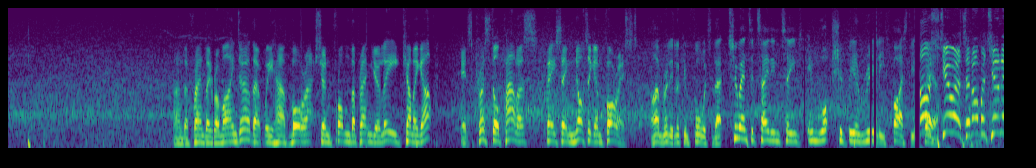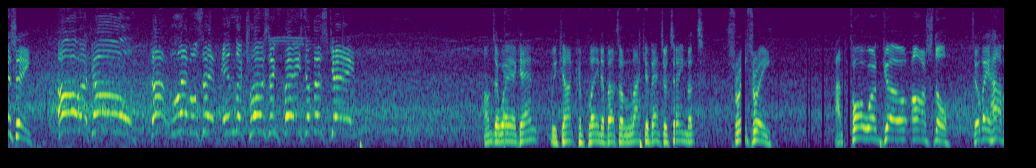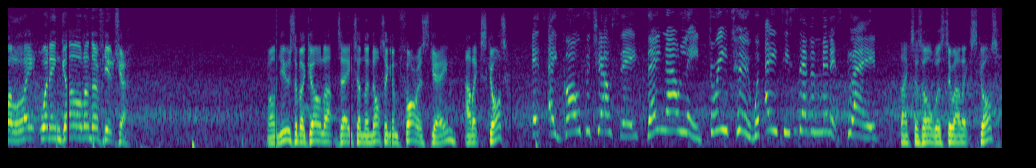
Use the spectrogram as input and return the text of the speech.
And a friendly reminder that we have more action from the Premier League coming up. It's Crystal Palace facing Nottingham Forest. I'm really looking forward to that. Two entertaining teams in what should be a really feisty Oh, affair. Stewart, an opportunity. Oh, a goal! That levels it in the the closing phase of this game. Underway again. We can't complain about a lack of entertainment. 3-3. And forward go Arsenal. Do they have a late winning goal in their future? Well, news of a goal update in the Nottingham Forest game. Alex Scott. It's a goal for Chelsea. They now lead 3-2 with 87 minutes played. Thanks as always to Alex Scott.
